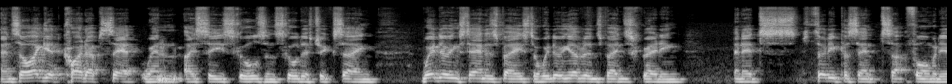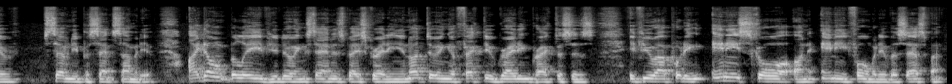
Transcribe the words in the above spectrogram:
And so I get quite upset when mm-hmm. I see schools and school districts saying, we're doing standards based or we're doing evidence based grading, and it's 30% formative, 70% summative. I don't believe you're doing standards based grading. You're not doing effective grading practices if you are putting any score on any formative assessment.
